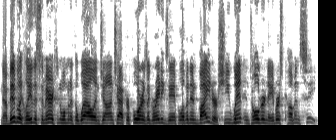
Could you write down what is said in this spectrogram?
Now, biblically, the Samaritan woman at the well in John chapter 4 is a great example of an inviter. She went and told her neighbors, come and see.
